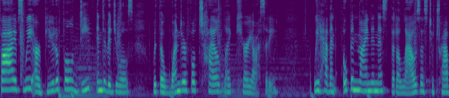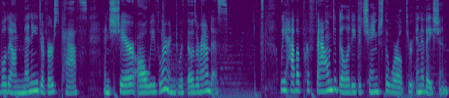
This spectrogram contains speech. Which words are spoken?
Fives, we are beautiful, deep individuals with a wonderful childlike curiosity. We have an open mindedness that allows us to travel down many diverse paths and share all we've learned with those around us. We have a profound ability to change the world through innovation,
